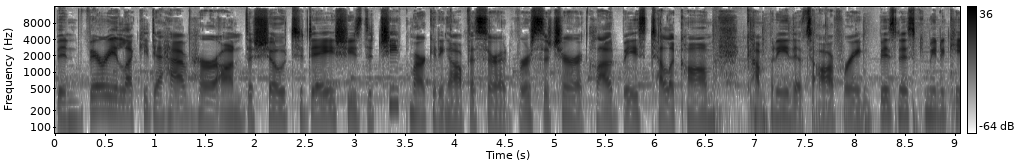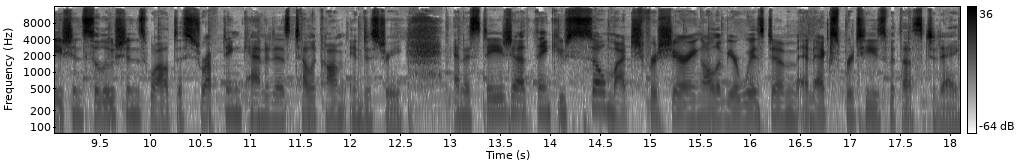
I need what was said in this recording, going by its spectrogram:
been very lucky to have her on the show today. She's the Chief Marketing Officer at Versature, a cloud based telecom company that's offering business communication solutions while disrupting Canada's telecom industry. Anastasia, thank you so much for sharing all of your wisdom and expertise with us today.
